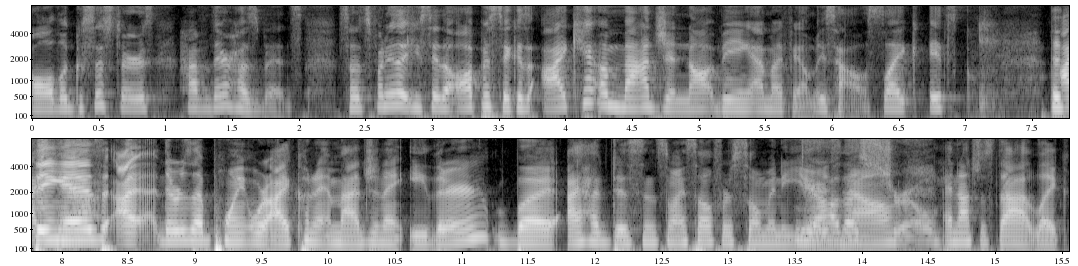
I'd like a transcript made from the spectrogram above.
all the sisters have their husbands. So it's funny that you say the opposite because I can't imagine not being at my family's house. Like it's The I thing is. I there was a point where I couldn't imagine it either, but I have distanced myself for so many years Yeah, that's now. true. And not just that, like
